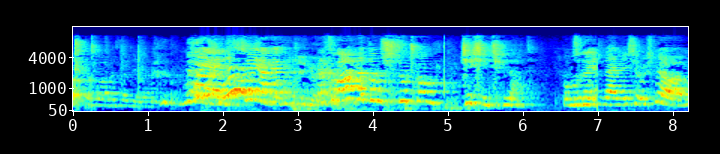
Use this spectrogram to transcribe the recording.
To było beznadziejne. Nie, Pracowałam nad tą sztuczką 10 lat. Przynajmniej się uśmiałam.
